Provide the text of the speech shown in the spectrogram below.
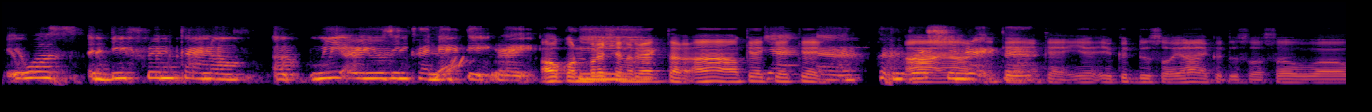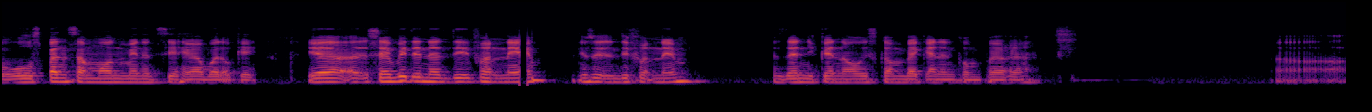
it was a different kind of uh, we are using kinetic, right? Oh, conversion He- reactor. Ah, okay, okay, Yeah, okay. uh, Ah, yeah, reactor. okay, okay. Yeah, you could do so. Yeah, you could do so. So uh, we'll spend some more minutes here, but okay. Yeah, uh, save it in a different name. Use it in a different name, 'cause then you can always come back and then compare. Yeah. Uh,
